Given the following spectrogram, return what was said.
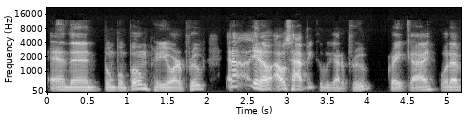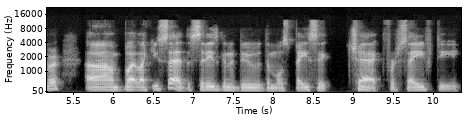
and then boom, boom, boom. Here you are approved. And I, you know, I was happy because we got approved. Great guy, whatever. Um, but like you said, the city's gonna do the most basic check for safety,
